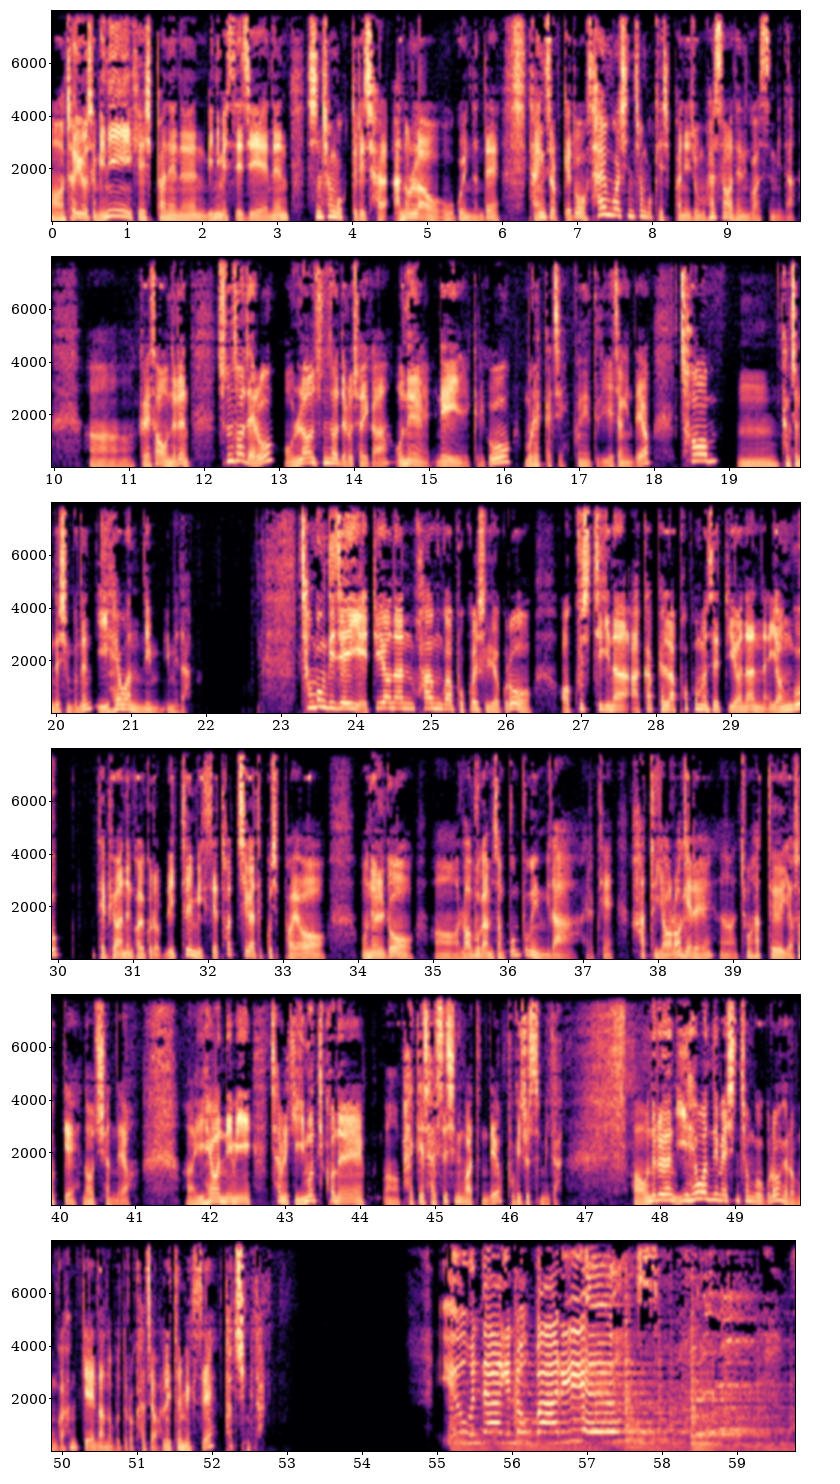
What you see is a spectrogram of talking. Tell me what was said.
어, 저희 요새 미니 게시판에는 미니 메시지에는 신청곡들이 잘 안 올라오고 있는데 다행스럽게도 사연과 신청곡 게시판이 좀 활성화되는 것 같습니다. 어, 그래서 오늘은 순서대로 올라온 순서대로 저희가 오늘, 내일 그리고 모레까지 보내드릴 예정인데요. 처음 음, 당첨되신 분은 이혜원님입니다. 창봉 DJ의 뛰어난 화음과 보컬 실력으로 어쿠스틱이나 아카펠라 퍼포먼스에 뛰어난 영국 대표하는 걸그룹 리틀 믹스의 Touch가 듣고 싶어요. 오늘도 어, love 감성 뿜뿜입니다. 이렇게 하트 여러 개를 어, 총 하트 6개 넣어주셨네요. 어, 이 회원님이 참 이렇게 이모티콘을 어, 밝게 잘 쓰시는 것 같은데요. 보기 좋습니다. 어, 오늘은 이 회원님의 신청곡으로 여러분과 함께 나눠보도록 하죠. 리틀 믹스의 Touch입니다. You and I and nobody else.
